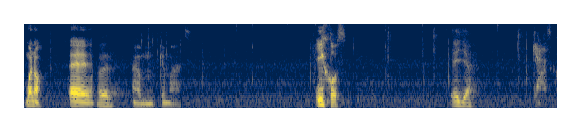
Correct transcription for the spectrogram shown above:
Bueno, eh, A ver. em, ¿qué más? Hijos. Ella. Qué asco.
